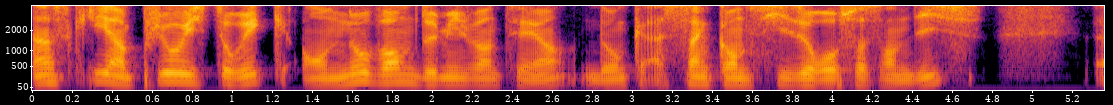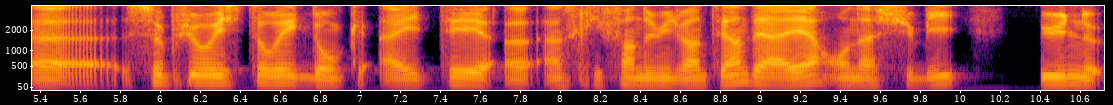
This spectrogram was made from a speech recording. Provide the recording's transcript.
inscrit un plus haut historique en novembre 2021, donc à 56,70 euros. ce plus haut historique donc, a été inscrit fin 2021. Derrière, on a subi une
